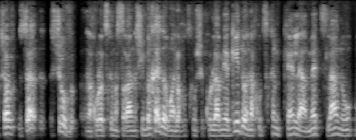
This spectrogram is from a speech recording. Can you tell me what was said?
עכשיו, זה, שוב, אנחנו לא צריכים עשרה אנשים בחדר, מה אנחנו צריכים שכולם יגידו, אנחנו צריכים כן לאמץ לנו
